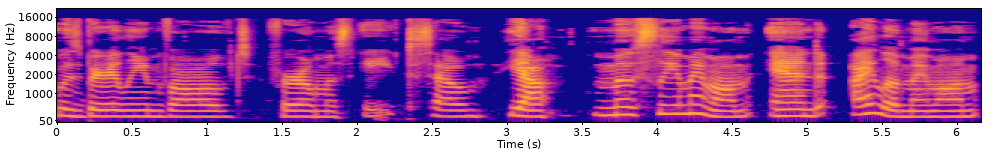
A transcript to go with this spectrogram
was barely involved for almost eight. So, yeah, mostly my mom. And I love my mom.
